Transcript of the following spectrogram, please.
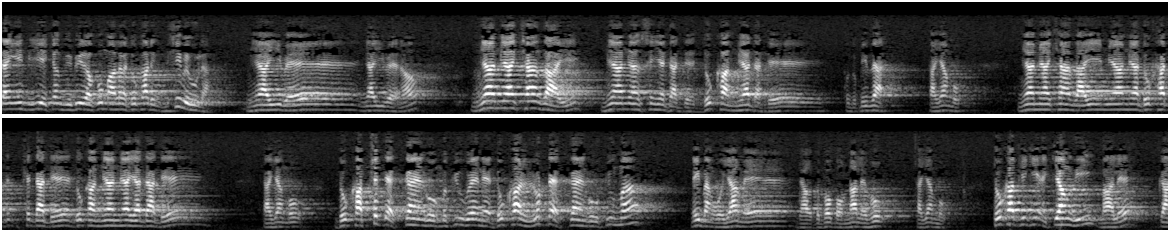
တိုင်ရင်ပြည်ရဲ့ကြောင့်ပြပြီးတော့ကိုယ်မှလည်းဒုက္ခတွေမရှိပေဘူးလားအများကြီးပဲအများကြီးပဲနော် များများချမ်းသာရင်များများဆင်းရဲတတ်တယ်ဒုက္ခများတတ်တယ်ဘုသူပိသဒါကြောင့်မို့များများချမ်းသာရင်များများဒုက္ခဖြစ်တတ်တယ်ဒုက္ခများများရတတ်တယ်ဒါကြောင့်မို့ဒုက္ခဖြစ်တဲ့ကံကိုမပြုဘဲနဲ့ဒုက္ခလွတ်တဲ့ကံကိုပြုမှနိဗ္ဗာန်ကိုရမယ်ဒါကိုသဘောပေါက်နားလည်ဖို့ဒါကြောင့်မို့ဒုက္ခဖြစ်ခြင်းအကြောင်းစီဘာလဲကံ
